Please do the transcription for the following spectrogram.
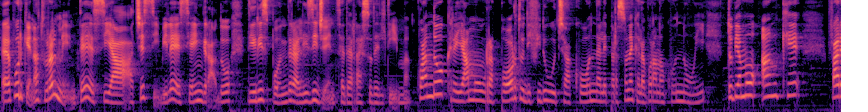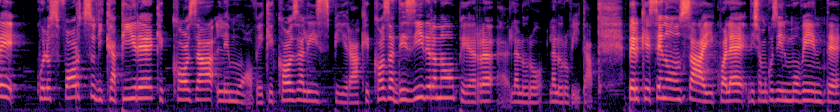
eh, purché naturalmente sia accessibile e sia in grado di rispondere alle esigenze esigenze del resto del team. Quando creiamo un rapporto di fiducia con le persone che lavorano con noi, dobbiamo anche fare quello sforzo di capire che cosa le muove, che cosa le ispira, che cosa desiderano per eh, la, loro, la, loro, vita. Perché se non sai qual è, diciamo così, il movente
